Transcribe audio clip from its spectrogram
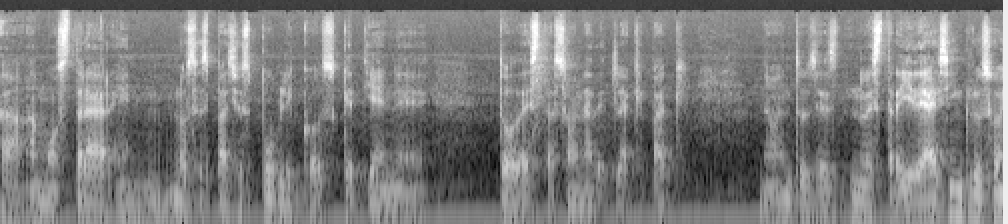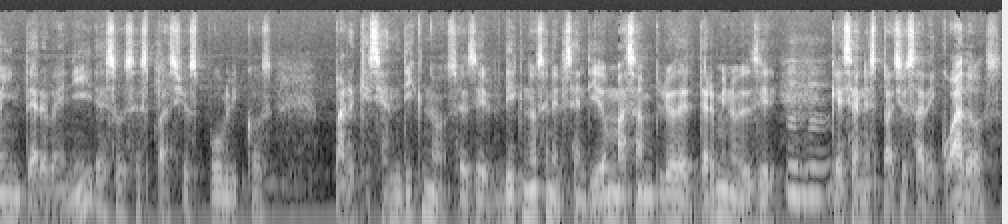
a, mostrar en los espacios públicos que tiene toda esta zona de Tlaquepaque. ¿no? Entonces, nuestra idea es incluso intervenir esos espacios públicos para que sean dignos, es decir, dignos en el sentido más amplio del término, es decir, uh -huh. que sean espacios adecuados,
